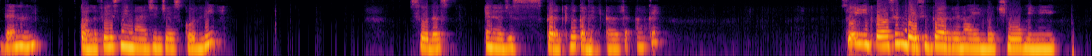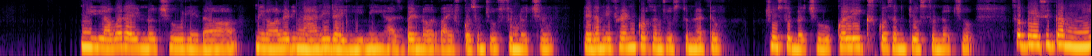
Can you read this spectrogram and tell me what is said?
దెన్ వాళ్ళ ఫేస్ని ఇమాజిన్ చేసుకోండి. సో ద ఎనర్జీస్ కరెక్ట్గా కనెక్ట్ అవుతాయి ఓకే సో ఈ పర్సన్ బేసిక్గా ఎవరైనా అయి మీ మీ లవర్ అయ్యుండొచ్చు లేదా మీరు ఆల్రెడీ మ్యారీడ్ అయ్యి మీ హస్బెండ్ ఆర్ వైఫ్ కోసం చూస్తుండొచ్చు లేదా మీ ఫ్రెండ్ కోసం చూస్తున్నట్టు చూస్తుండొచ్చు కొలీగ్స్ కోసం చూస్తుండొచ్చు. సో బేసిక్గా మీ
